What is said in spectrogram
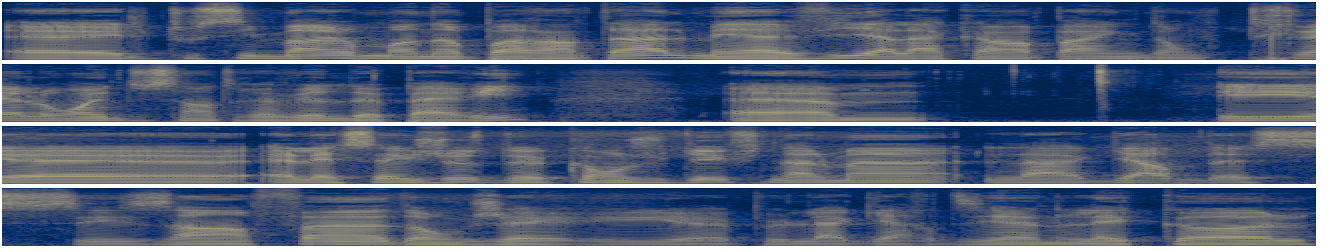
elle est aussi mère monoparentale, mais elle vit à la campagne, donc très loin du centre-ville de Paris. Et euh, elle essaye juste de conjuguer finalement la garde de ses enfants, donc gérer un peu la gardienne, l'école,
